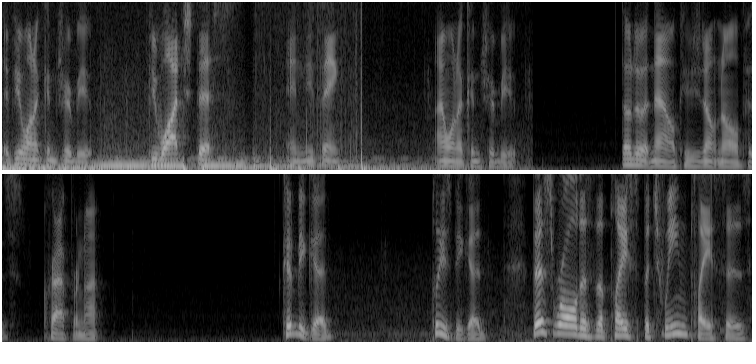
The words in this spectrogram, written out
if you want to contribute. If you watch this and you think, I want to contribute, don't do it now because you don't know if it's crap or not. Could be good. Please be good. This world is the place between places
